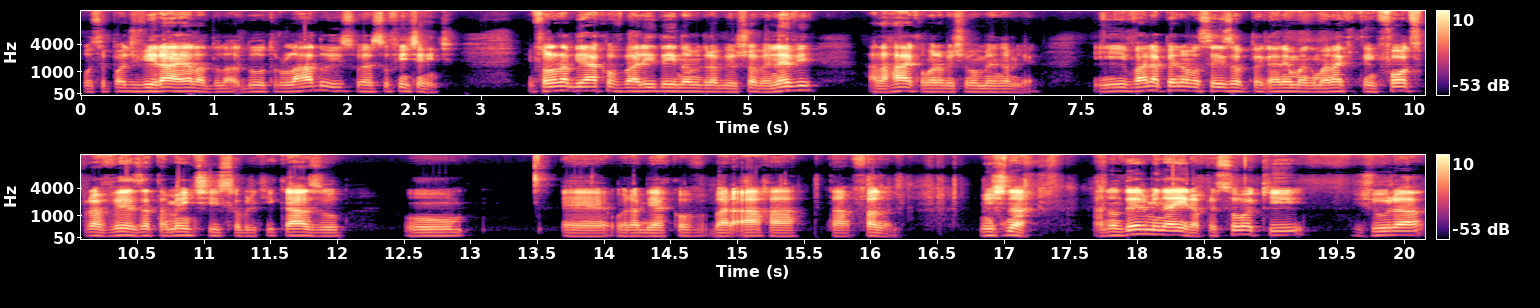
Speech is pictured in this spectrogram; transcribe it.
você pode virar ela do, do outro lado, isso é suficiente. E falou Rabi Yaakov Barida em nome do Rabi Yoshua Ben Levi, Alahai, como Rabi Shimon Ben Gamliel. E vale a pena vocês pegarem uma Gemara que tem fotos para ver exatamente sobre que caso o, é, o Rabi Yaakov Baraha está falando. Mishnah. Anonder Minair, a pessoa que jura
